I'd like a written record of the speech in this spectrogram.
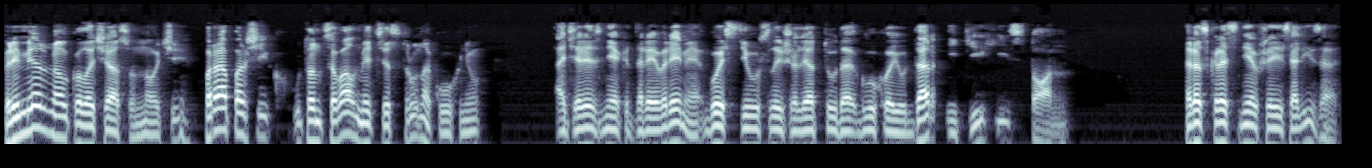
Примерно около часу ночи прапорщик утанцевал медсестру на кухню, а через некоторое время гости услышали оттуда глухой удар и тихий стон. Раскрасневшаяся Лиза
